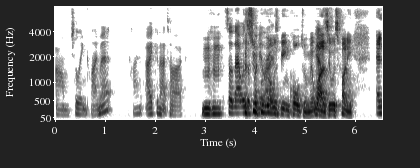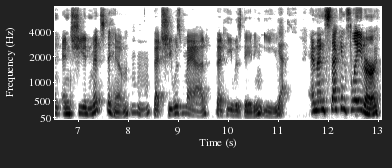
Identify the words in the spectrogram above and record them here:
um chilling climate. I cannot talk. Mm-hmm. So that was a funny Supergirl line. was being cold to him. It Yes. was. It was funny, and and she admits to him hmm that she was mad that he was dating Eve. Yes. And then seconds later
